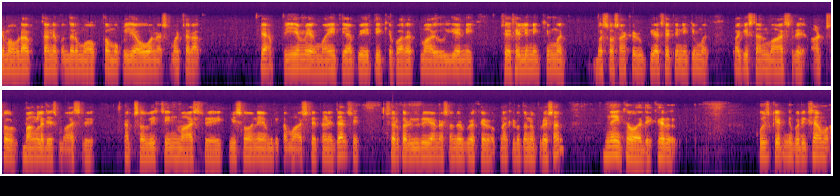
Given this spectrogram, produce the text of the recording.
તેમાં વડાપ્રધાને પંદરમો હપ્તો મોકલ્યા હોવાના સમાચાર આપ્યા. પીએમએ માહિતી આપી હતી કે ભારતમાં યુરિયાની જે થેલીની કિંમત બસો સાઠ રૂપિયા છે. તેની કિંમત પાકિસ્તાનમાં આશરે આઠસો, બાંગ્લાદેશમાં આશરે આઠસો વીસ ચીનમાં આશરે, એકવીસો અને અમેરિકામાં આશરે ત્રણ હજાર છે. સરકાર યુરિયાના સંદર્ભે ખેડૂતના ખેડૂતોને પરેશાન નહીં થવા દે. ખેડૂત ગુજકેટની પરીક્ષામાં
